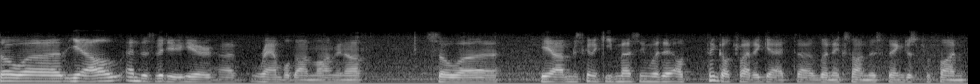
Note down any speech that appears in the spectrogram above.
So, uh, yeah, I'll end this video here. I've rambled on long enough. So, uh, yeah, I'm just going to keep messing with it. I think I'll try to get uh, Linux on this thing just for fun.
